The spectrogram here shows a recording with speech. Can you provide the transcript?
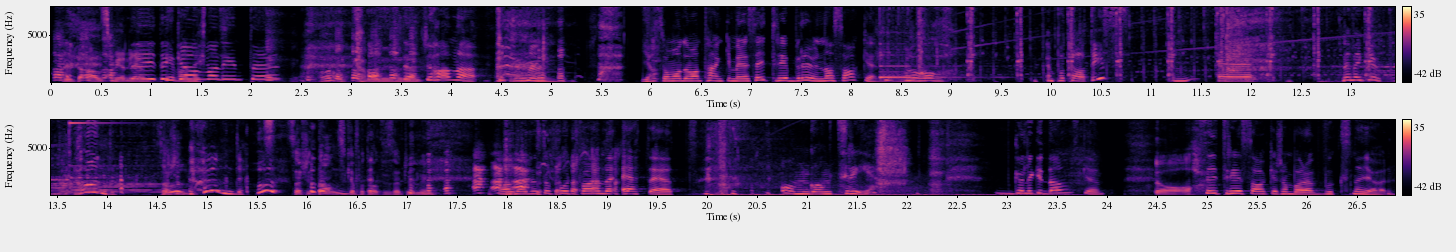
Det är inte alls meningen. Nej, det, kan man inte. Kan man inte det? Assistent Johanna. Som om det var en tanke med det. Säg tre bruna saker. Åh, En potatis. Eh, nej men gud, hund! Särskilt, Hund! hund. särskilt danska potatisar tydligen. Ja, det står fortfarande 1-1. Omgång tre. Gullige dansken. Ja, Säg tre saker som bara vuxna gör.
